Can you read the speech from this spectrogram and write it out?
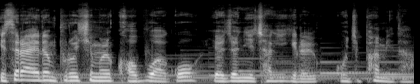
이스라엘은 부르심을 거부하고 여전히 자기 길을 고집합니다.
